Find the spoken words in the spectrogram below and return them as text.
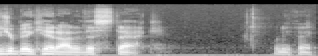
Who's your big hit out of this stack? What do you think?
